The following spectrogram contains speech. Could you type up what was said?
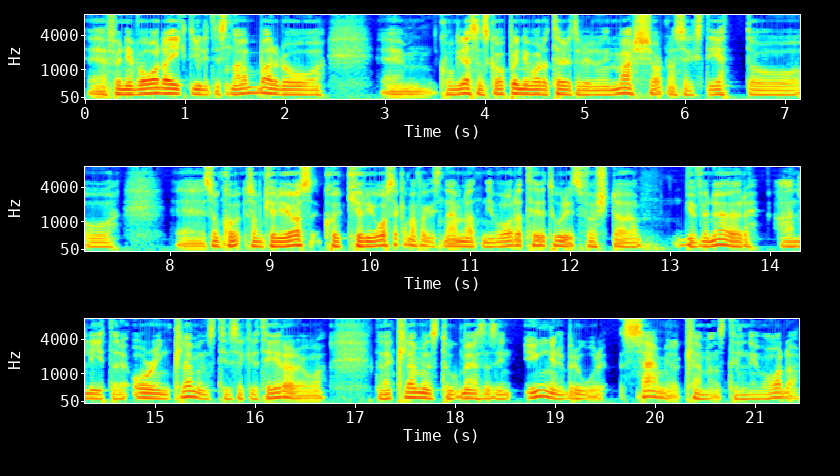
Eh, för Nevada gick det ju lite snabbare då. Ehm, kongressen skapade Nevada Territory redan i mars 1861. och, och eh, som, som kurios, kuriosa kan man faktiskt nämna att Nevada-territoriets första guvernör anlitade Orrin Clemens till sekreterare och den här Clemens tog med sig sin yngre bror Samuel Clemens till Nevada.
